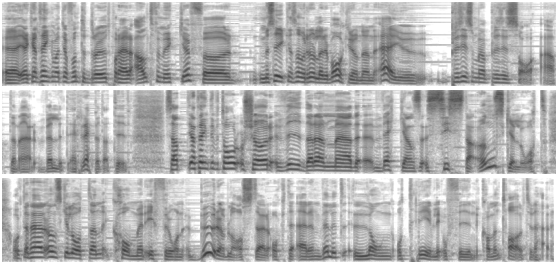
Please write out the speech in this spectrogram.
Eh, jag kan tänka mig att jag får inte dra ut på det här allt för mycket, för musiken som rullar i bakgrunden är ju, precis som jag precis sa, att den är väldigt repetitiv. Så att jag tänkte vi tar och kör vidare med veckans sista önskelåt. Och den här önskelåten kommer ifrån Burablaster och det är en väldigt lång och trevlig och fin kommentar till det här.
